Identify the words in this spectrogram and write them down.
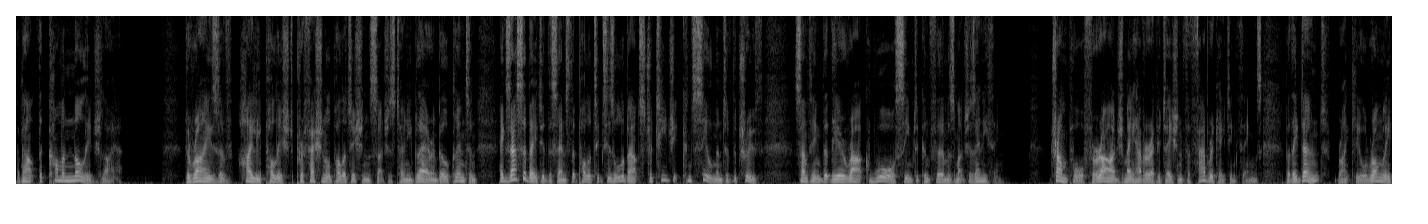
about the common knowledge liar. The rise of highly polished professional politicians such as Tony Blair and Bill Clinton exacerbated the sense that politics is all about strategic concealment of the truth, something that the Iraq War seemed to confirm as much as anything. Trump or Farage may have a reputation for fabricating things, but they don't, rightly or wrongly,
